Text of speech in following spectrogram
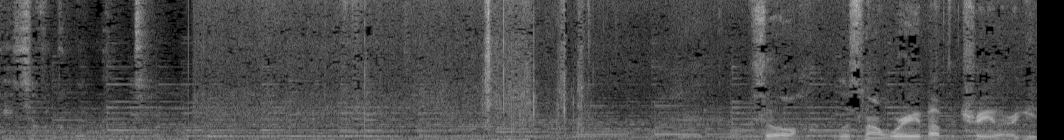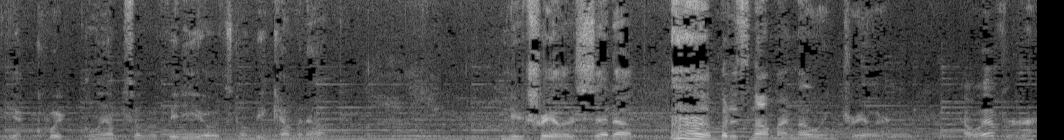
piece of equipment? So let's not worry about the trailer. I'll give you a quick glimpse of a video that's going to be coming up. New trailer set up, but it's not my mowing trailer. However,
